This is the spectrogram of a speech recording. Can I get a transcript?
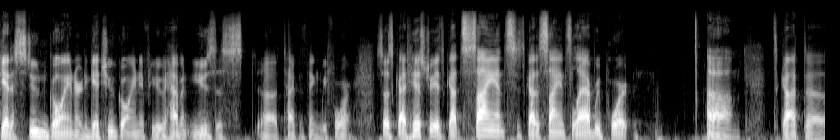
get a student going or to get you going if you haven't used this uh, type of thing before. So it's got history, it's got science, it's got a science lab report, um, it's got uh,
